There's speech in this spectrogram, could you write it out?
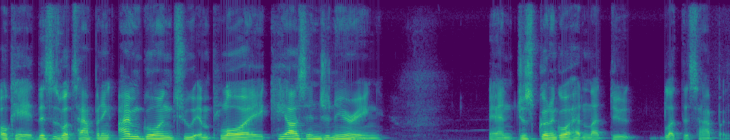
okay, this is what's happening. I'm going to employ chaos engineering and just going to go ahead and let do let this happen.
